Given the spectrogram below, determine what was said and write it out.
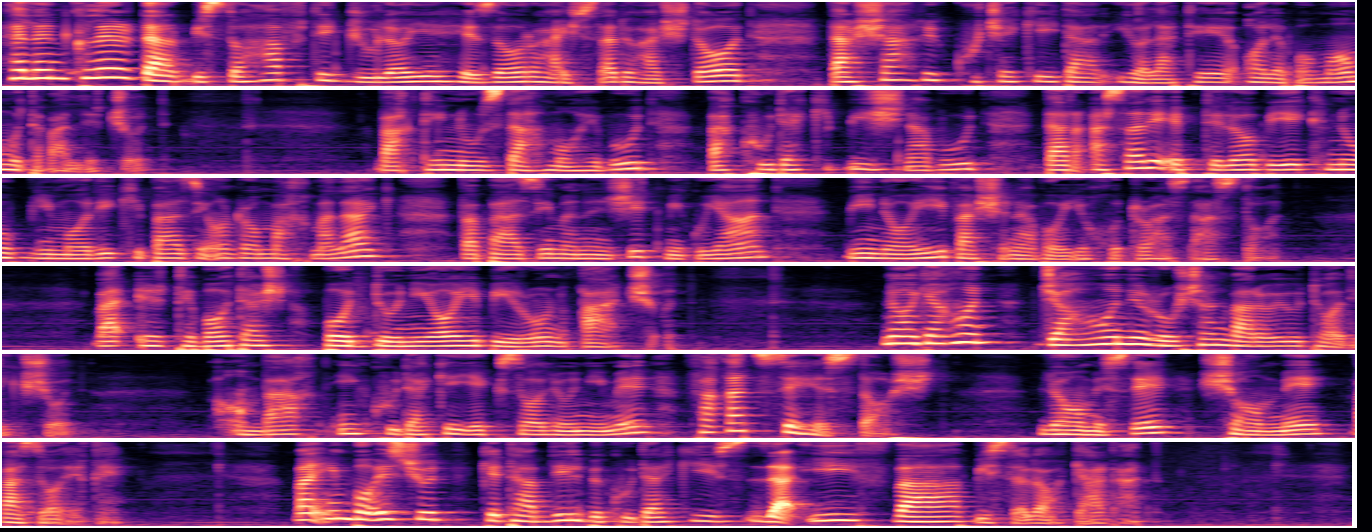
هلن کلر در 27 جولای 1880 در شهر کوچکی در ایالت آلباما متولد شد. وقتی 19 ماه بود و کودکی بیش نبود در اثر ابتلا به یک نوع بیماری که بعضی آن را مخملک و بعضی مننژیت می‌گویند بینایی و شنوایی خود را از دست داد و ارتباطش با دنیای بیرون قطع شد ناگهان جهان روشن برای او تاریک شد. آن وقت این کودک یک سال و نیمه فقط سه حس داشت لامسه، شامه و زائقه. و این باعث شد که تبدیل به کودکی ضعیف و بیصلاح گردد.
